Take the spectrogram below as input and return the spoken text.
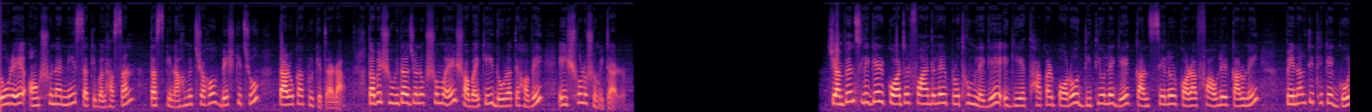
দৌড়ে অংশ নেননি সাকিব আল হাসান, তাসকিন আহমেদ সহ বেশ কিছু তারকা ক্রিকেটাররা। তবে সুবিধাজনক সময়ে সবাইকেই দৌড়াতে হবে এই ষোলোশো মিটার। চ্যাম্পিয়ন্স লিগের কোয়ার্টার ফাইনালের প্রথম লেগে এগিয়ে থাকার পরও দ্বিতীয় লেগে কানসেলোর করা ফাউলের কারণেই পেনাল্টি থেকে গোল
